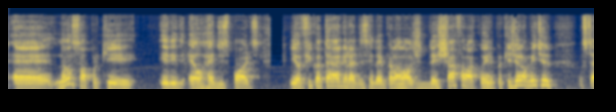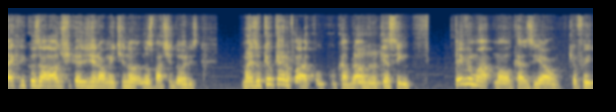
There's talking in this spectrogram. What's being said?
é, não só porque ele é o Red Sports, e eu fico até agradecido aí pela Loud de deixar falar com ele, porque geralmente os técnicos da Loud ficam geralmente no, nos bastidores. Mas o que eu quero falar com, com o Cabral, uhum. porque assim, teve uma, uma ocasião que eu fui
